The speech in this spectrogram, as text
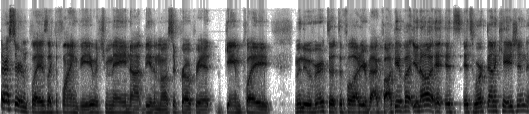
there are certain plays like the flying V, which may not be the most appropriate gameplay maneuver to, to pull out of your back pocket. But you know, it, it's it's worked on occasion,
